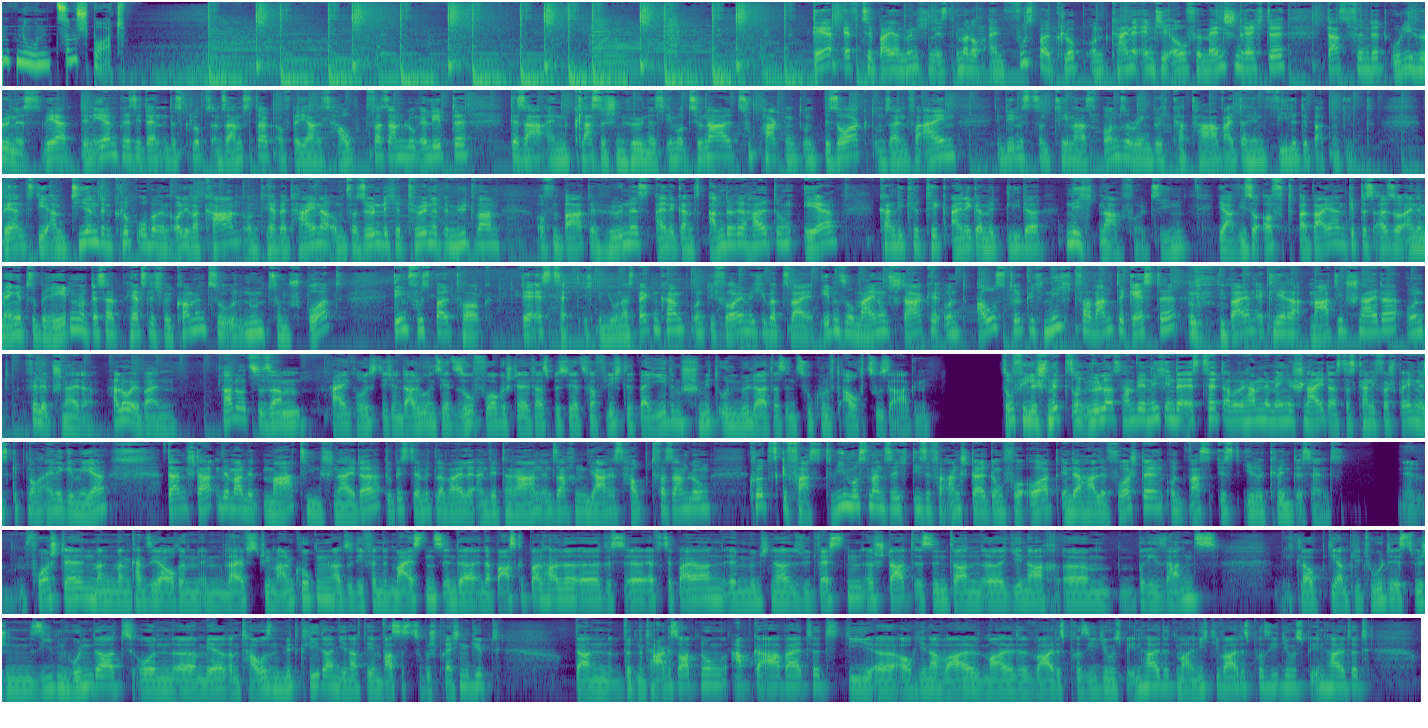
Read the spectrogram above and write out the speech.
Und nun zum Sport. Der FC Bayern München ist immer noch ein Fußballclub und keine NGO für Menschenrechte. Das findet Uli Hoeneß. Wer den Ehrenpräsidenten des Clubs am Samstag auf der Jahreshauptversammlung erlebte, der sah einen klassischen Hoeneß. Emotional, zupackend und besorgt um seinen Verein, in dem es zum Thema Sponsoring durch Katar weiterhin viele Debatten gibt. Während die amtierenden Cluboberen Oliver Kahn und Herbert Heiner um versöhnliche Töne bemüht waren, offenbarte Hoeneß eine ganz andere Haltung. Er kann die Kritik einiger Mitglieder nicht nachvollziehen. Ja, wie so oft bei Bayern gibt es also eine Menge zu bereden und deshalb herzlich willkommen zu und nun zum Sport, dem Fußballtalk der SZ. Ich bin Jonas Beckenkamp und ich freue mich über zwei ebenso meinungsstarke und ausdrücklich nicht verwandte Gäste, die Bayern-Erklärer Martin Schneider und Philipp Schneider. Hallo ihr beiden. Hallo zusammen. Hi, grüß dich. Und da du uns jetzt so vorgestellt hast, bist du jetzt verpflichtet, bei jedem Schmidt und Müller das in Zukunft auch zu sagen. So viele Schmidts und Müllers haben wir nicht in der SZ, aber wir haben eine Menge Schneiders, das kann ich versprechen. Es gibt noch einige mehr. Dann starten wir mal mit Martin Schneider. Du bist ja mittlerweile ein Veteran in Sachen Jahreshauptversammlung. Kurz gefasst, wie muss man sich diese Veranstaltung vor Ort in der Halle vorstellen und was ist ihre Quintessenz? Äh, vorstellen. Man, man kann sie ja auch im, im Livestream angucken. Also die findet meistens in der, in der Basketballhalle äh, des äh, FC Bayern im Münchner Südwesten äh, statt. Es sind dann äh, je nach ähm, Brisanz ich glaube, die Amplitude ist zwischen 700 und äh, mehreren tausend Mitgliedern, je nachdem, was es zu besprechen gibt. Dann wird eine Tagesordnung abgearbeitet, die äh, auch je nach Wahl mal die Wahl des Präsidiums beinhaltet, mal nicht die Wahl des Präsidiums beinhaltet.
